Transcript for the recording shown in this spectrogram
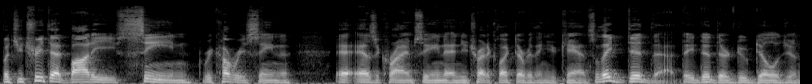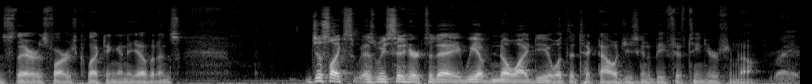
but you treat that body scene, recovery scene, as a crime scene, and you try to collect everything you can. So they did that. They did their due diligence there as far as collecting any evidence. Just like as we sit here today, we have no idea what the technology is going to be 15 years from now. Right.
